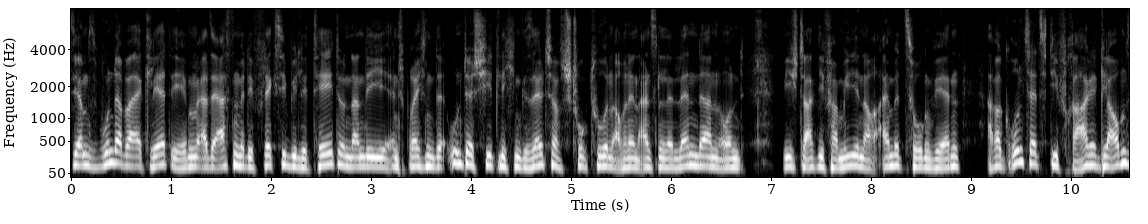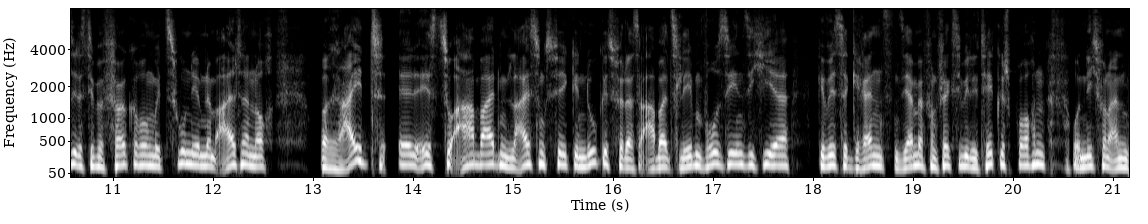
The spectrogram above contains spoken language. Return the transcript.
Sie haben es wunderbar erklärt eben. Also erstmal die Flexibilität und dann die entsprechende unterschiedlichen Gesellschaftsstrukturen auch in den einzelnen Ländern und wie stark die Familien auch einbezogen werden. Aber grundsätzlich die Frage, glauben Sie, dass die Bevölkerung mit zunehmendem Alter noch bereit äh, ist zu arbeiten, leistungsfähig genug ist für das Arbeitsleben? Wo sehen Sie hier gewisse Grenzen? Sie haben ja von Flexibilität gesprochen und nicht von einem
